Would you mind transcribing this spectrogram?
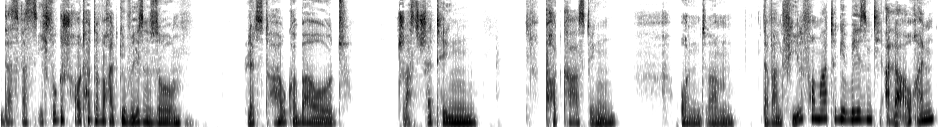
Das, was ich so geschaut hatte, war halt gewesen so Let's Talk About, Just Chatting, Podcasting und ähm, da waren viele Formate gewesen, die alle auch einen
